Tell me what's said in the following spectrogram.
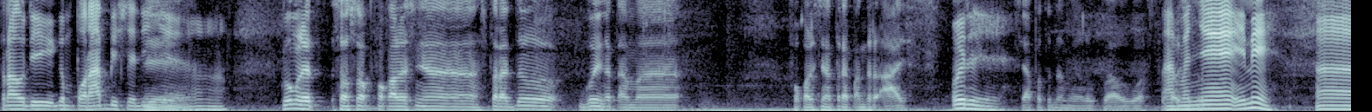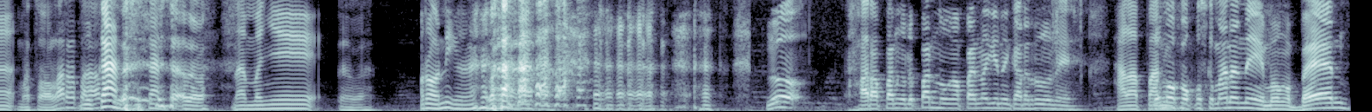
terlalu digempor habis jadinya. Iya. Gue ngeliat sosok vokalisnya Star itu gue inget sama vokalisnya Trap Under Ice. Waduh. Siapa tuh namanya lupa gue. Namanya ini eh Mat Solar apa? Bukan, apa? bukan. apa? namanya Apa? Roni Lu harapan ke depan mau ngapain lagi nih karir lu nih? Lu harapan mau fokus ke mana nih? Mau ngeband?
